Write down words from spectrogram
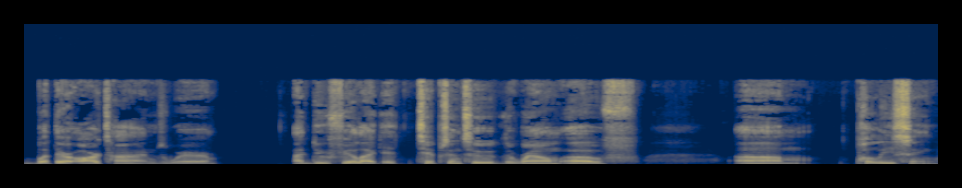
but there are times where I do feel like it tips into the realm of um, policing,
